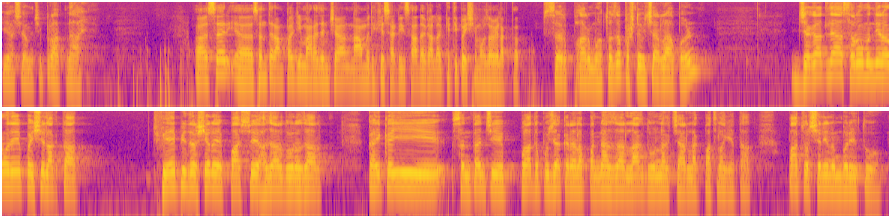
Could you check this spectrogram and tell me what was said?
ही अशी आमची प्रार्थना आहे. सर संत रामपालजी महाराजांच्या नामदीक्षेसाठी साधकाला किती पैसे मोजावे लागतात? सर फार महत्त्वाचा प्रश्न विचारला आपण. जगातल्या सर्व मंदिरामध्ये पैसे लागतात. व्ही आय पी दर्शन आहे पाचशे हजार दोन हजार. काही काही संतांची पादपूजा करायला पन्नास हजार लाख दोन लाख चार लाख पाच लाख येतात पाच वर्षांनी नंबर येतो.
